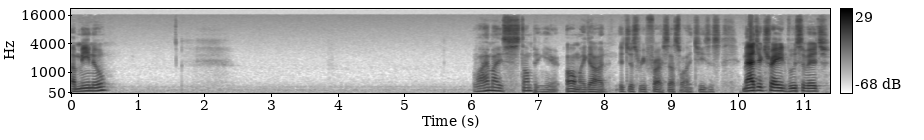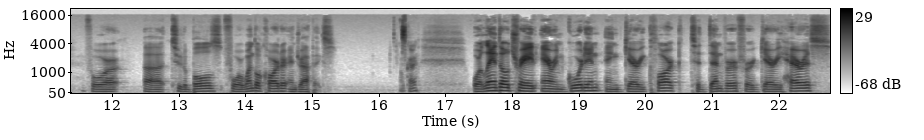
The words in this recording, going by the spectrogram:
Aminu. Why am I stumping here? Oh my god, it just refreshed. That's why. Jesus. Magic trade Vucevic for uh, to the Bulls for Wendell Carter and draft picks. Okay. Orlando trade Aaron Gordon and Gary Clark to Denver for Gary Harris,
